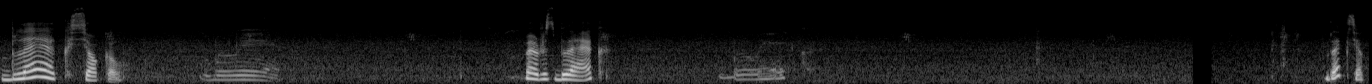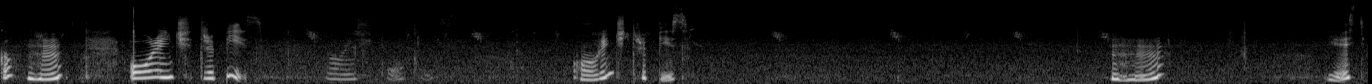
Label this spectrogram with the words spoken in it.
black circle. Black. Where is black? Black. Black circle. Мгм. Orange trapeze. Orange turquoise. Orange trapeze. Мгм. Есть.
